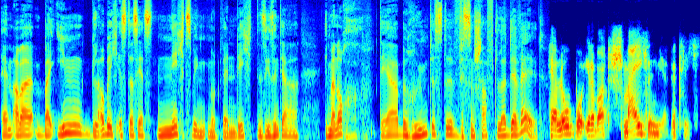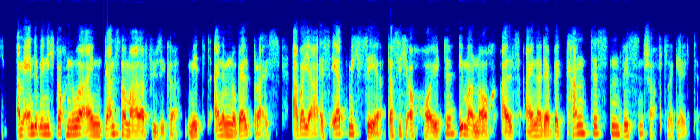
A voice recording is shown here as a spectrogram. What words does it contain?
Ähm, aber bei Ihnen, glaube ich, ist das jetzt nicht zwingend notwendig, denn Sie sind ja immer noch der berühmteste Wissenschaftler der Welt. Herr Lobo, Ihre Worte schmeicheln mir, wirklich. Am Ende bin ich doch nur ein ganz normaler Physiker mit einem Nobelpreis. Aber ja, es ehrt mich sehr, dass ich auch heute immer noch als einer der bekanntesten Wissenschaftler gelte.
